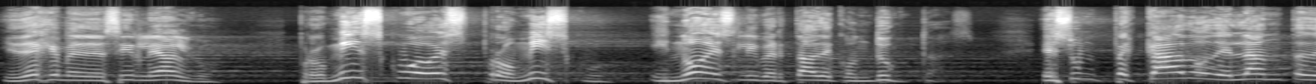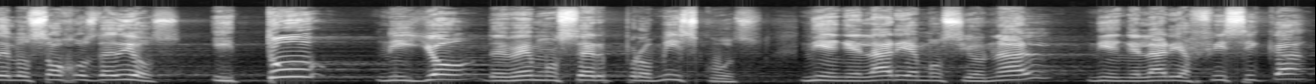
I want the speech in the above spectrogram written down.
Y déjeme decirle algo, promiscuo es promiscuo y no es libertad de conductas. Es un pecado delante de los ojos de Dios. Y tú ni yo debemos ser promiscuos ni en el área emocional, ni en el área física,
